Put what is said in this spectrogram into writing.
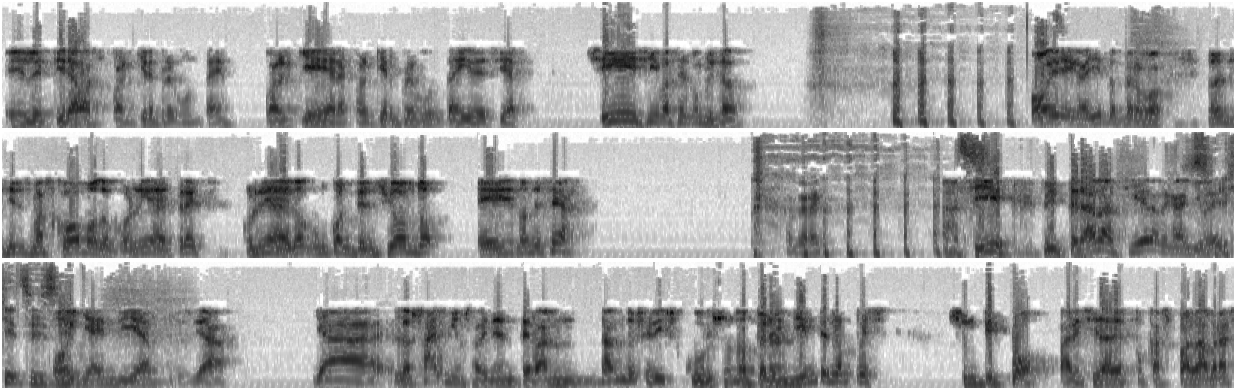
eh, le tirabas cualquier pregunta, ¿eh? Cualquiera, cualquier pregunta y decía, sí, sí, va a ser complicado. Oye, gallito, pero ¿dónde te sientes más cómodo? ¿Con línea de tres? ¿Con línea de dos? ¿Con contención? Do, eh, donde sea. Ah, así, literal, así era el gallo, ¿eh? Hoy ya en día, pues ya, ya, los años, Adrián, te van dando ese discurso, ¿no? Pero el Diente López es un tipo, pareciera de pocas palabras,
